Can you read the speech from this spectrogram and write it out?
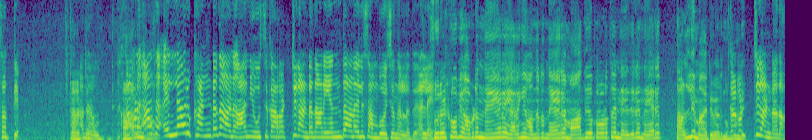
സത്യം. അതാ അത് എല്ലാവരും കണ്ടതാണ് ആ ന്യൂസ് കറക്റ്റ് കണ്ടതാണ് എന്താണ് അതിൽ സംഭവിച്ചെന്നുള്ളത് അല്ലെ? സുരേഷ് ഗോപി അവിടെ നേരെ ഇറങ്ങി വന്നിട്ട് നേരെ മാധ്യമപ്രവർത്തകനെതിരെ നേരെ തള്ളി മാറ്റി വരുന്നു കറക്റ്റ് കണ്ടതാ.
